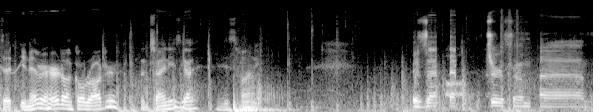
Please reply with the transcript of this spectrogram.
Did- You never heard Uncle Roger, the Chinese guy? He's funny. Is that that Roger from, um...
